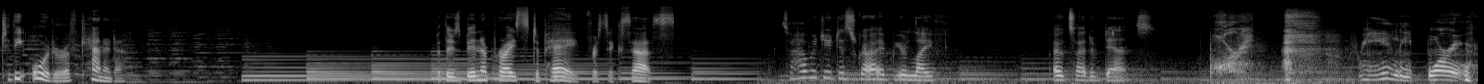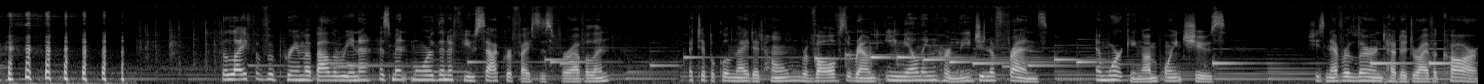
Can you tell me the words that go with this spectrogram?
to the Order of Canada. But there's been a price to pay for success. So, how would you describe your life outside of dance? Boring. really boring. the life of a prima ballerina has meant more than a few sacrifices for Evelyn. A typical night at home revolves around emailing her legion of friends and working on pointe shoes. She's never learned how to drive a car.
